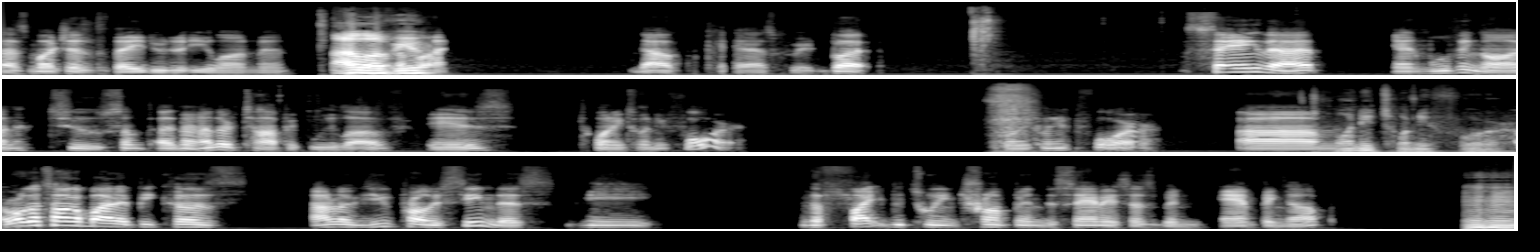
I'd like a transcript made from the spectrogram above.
as much as they do to Elon, man. I love you. Now, okay, that's weird. But saying that and moving on to some another topic we love is 2024. 2024. Um, 2024. and we're gonna talk about it because I don't know if you've probably seen this. The the fight between Trump and DeSantis has been amping up, hmm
